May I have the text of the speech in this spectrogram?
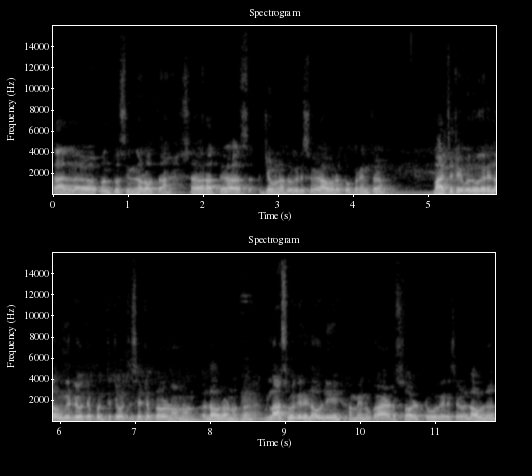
काल पण तो सीन झाला होता. स रात्र असं जेवणात वगैरे सगळं आवरत तोपर्यंत बाहेरचे टेबल वगैरे लावून घेतले होते पण त्याच्यावरती सेटअप लावला नव्हता. लावला नव्हता ग्लास वगैरे लावले मेनू कार्ड सॉल्ट वगैरे सगळं लावलं.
